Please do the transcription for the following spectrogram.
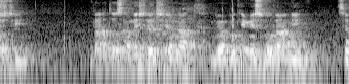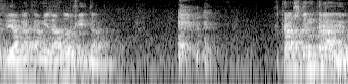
niepodległości, warto zamyśleć się nad głębokimi słowami Cypriana Kamila Norwida. W każdym kraju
